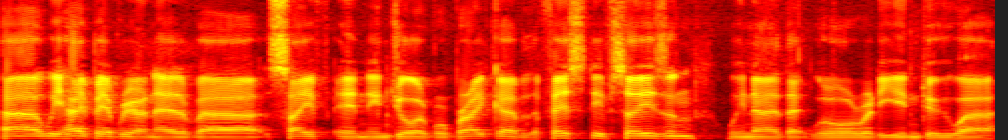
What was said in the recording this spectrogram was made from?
Uh, we hope everyone had a safe and enjoyable break over the festive season. We know that we're already into uh,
